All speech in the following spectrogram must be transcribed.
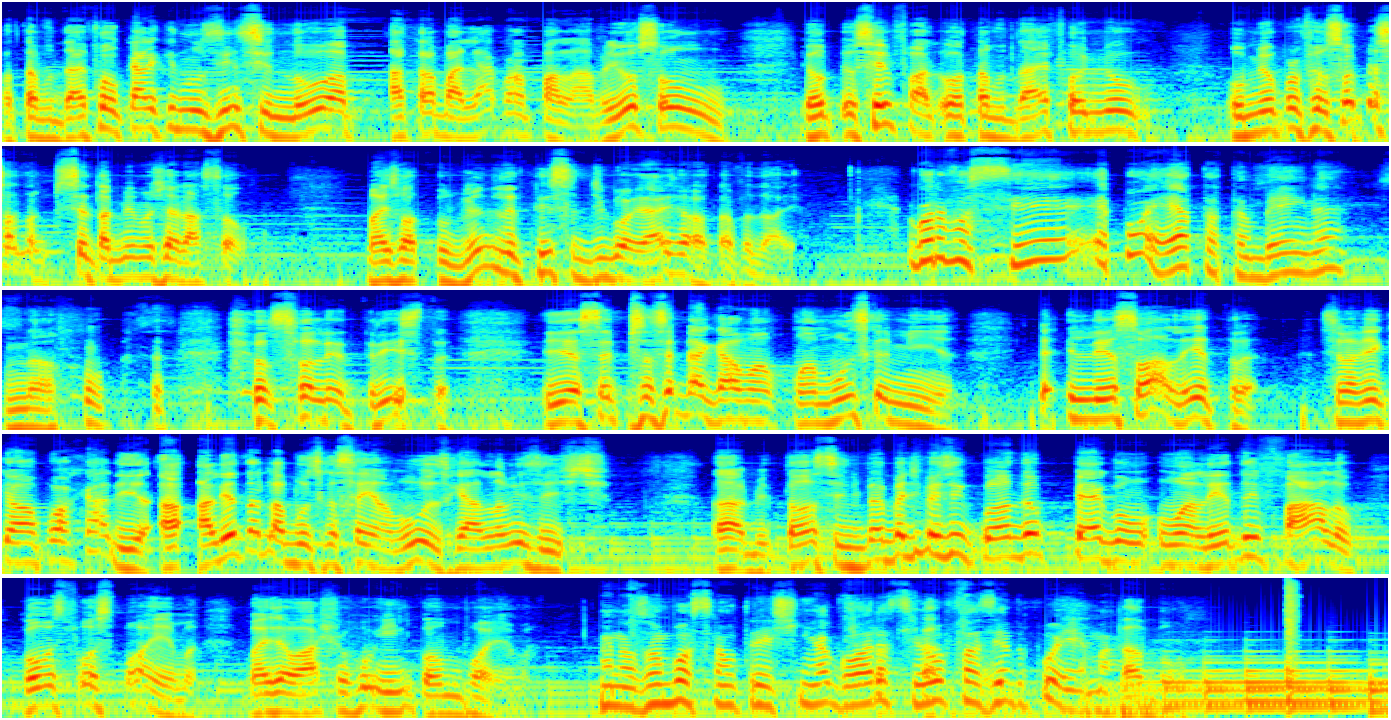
Otávio Daia foi o cara que nos ensinou a, a trabalhar com a palavra. Eu sou um. Eu, eu sempre falo, o Otávio Daia foi meu, o meu professor, de ser da mesma geração. Mas o, o grande letrista de Goiás era o Otávio Daia. Agora você é poeta também, né? Não, eu sou letrista. E você, se você pegar uma, uma música minha e ler só a letra, você vai ver que é uma porcaria. A, a, letra da música sem a música, ela não existe. Sabe? Então, assim, de vez em quando eu pego uma letra e falo como se fosse poema, mas eu acho ruim como poema. Mas nós vamos mostrar um trechinho agora, seu tá fazendo poema. Tá bom.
